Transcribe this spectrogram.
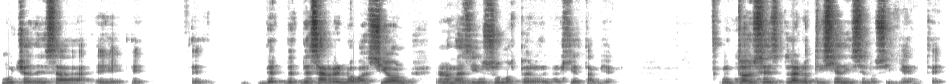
mucha de esa, eh, eh, de, esa renovación, no nomás de insumos, pero de energía también. Entonces, la noticia dice lo siguiente.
